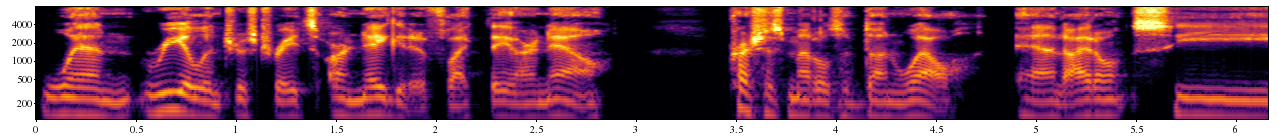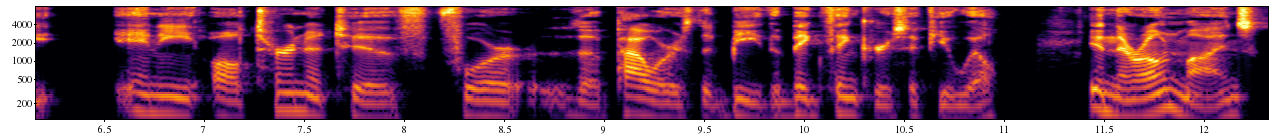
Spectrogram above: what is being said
when real interest rates are negative like they are now, precious metals have done well. And I don't see any alternative for the powers that be, the big thinkers, if you will, in their own minds,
